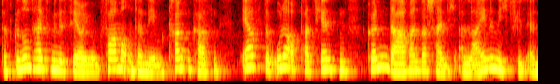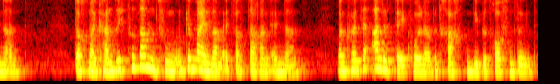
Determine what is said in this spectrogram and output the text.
das Gesundheitsministerium, Pharmaunternehmen, Krankenkassen, Ärzte oder auch Patienten können daran wahrscheinlich alleine nicht viel ändern. Doch man kann sich zusammentun und gemeinsam etwas daran ändern. Man könnte alle Stakeholder betrachten, die betroffen sind.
